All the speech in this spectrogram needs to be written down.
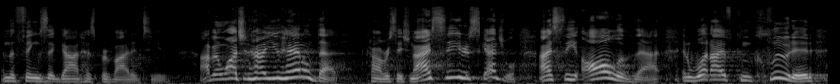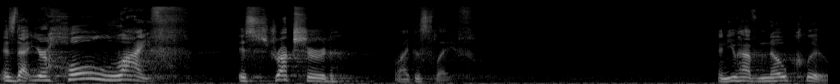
and the things that God has provided to you. I've been watching how you handled that conversation. I see your schedule. I see all of that. And what I've concluded is that your whole life is structured like a slave. And you have no clue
